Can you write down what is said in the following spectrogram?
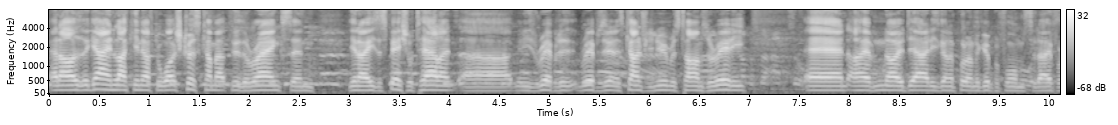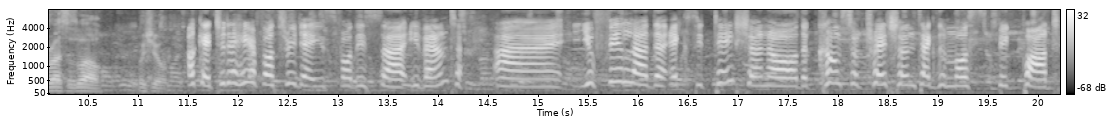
and I was again lucky enough to watch Chris come up through the ranks, and you know he's a special talent. Uh, he's rep- represented his country numerous times already, and I have no doubt he's going to put on a good performance today for us as well, Okay, today here for three days for this uh, event. Uh, you feel uh, the excitation or the concentration take the most big part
